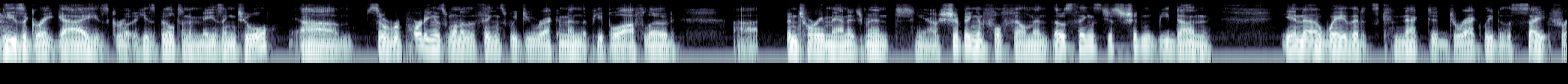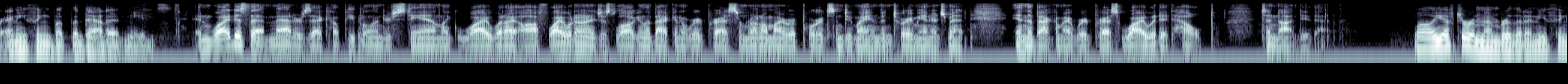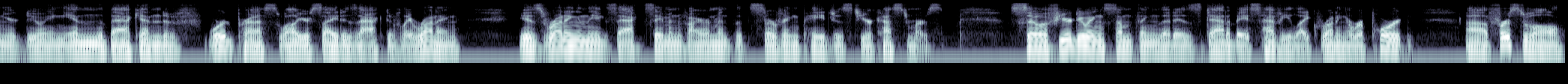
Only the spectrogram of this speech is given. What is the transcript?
he's a great guy. He's he's built an amazing tool. Um, so reporting is one of the things we do recommend that people offload. Uh, inventory management, you know, shipping and fulfillment, those things just shouldn't be done in a way that it's connected directly to the site for anything but the data it needs. And why does that matter, Zach? Help people understand like why would I off? Why wouldn't I just log in the back end of WordPress and run all my reports and do my inventory management in the back of my WordPress? Why would it help to not do that? Well, you have to remember that anything you're doing in the back end of WordPress while your site is actively running is running in the exact same environment that's serving pages to your customers. So if you're doing something that is database heavy, like running a report, uh, first of all,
